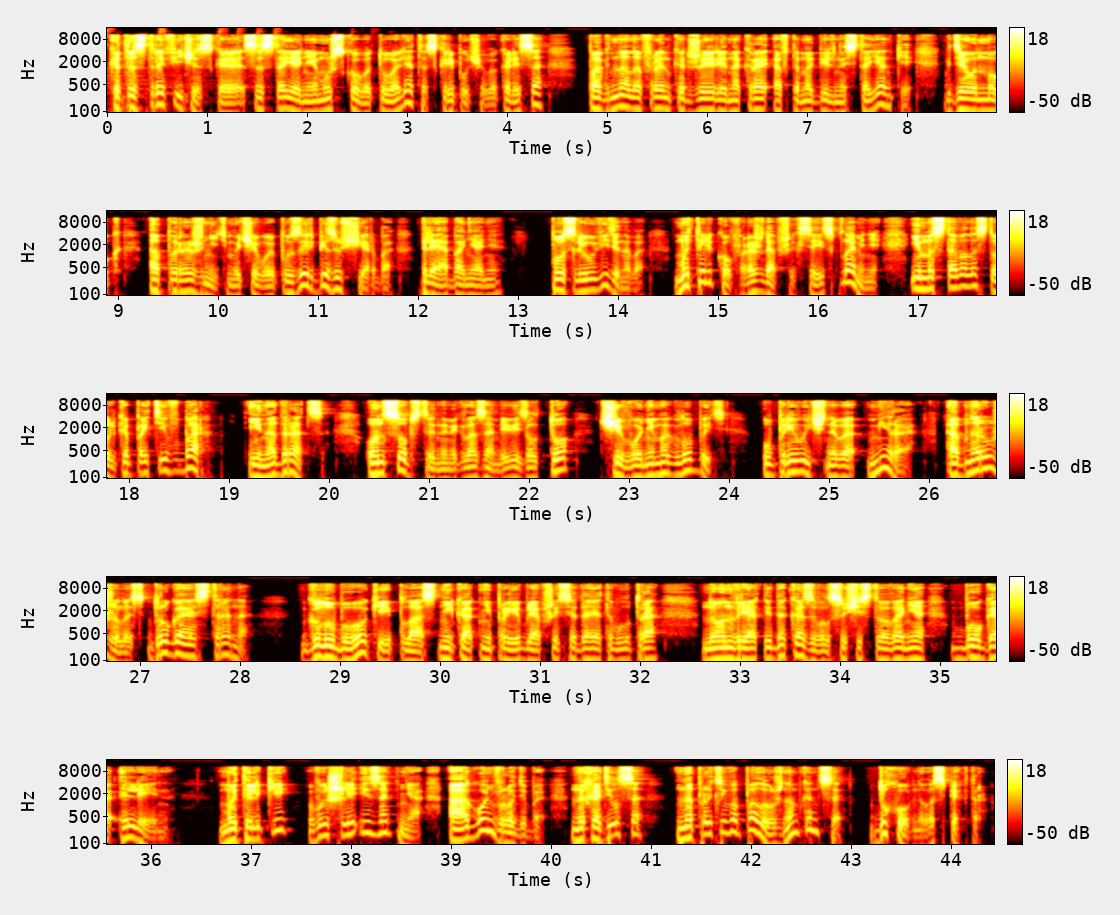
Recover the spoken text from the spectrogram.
Катастрофическое состояние мужского туалета скрипучего колеса погнало Фрэнка Джерри на край автомобильной стоянки, где он мог опорожнить мочевой пузырь без ущерба для обоняния. После увиденного, мотыльков, рождавшихся из пламени, им оставалось только пойти в бар и надраться. Он собственными глазами видел то, чего не могло быть. У привычного мира обнаружилась другая сторона – Глубокий пласт, никак не проявлявшийся до этого утра, но он вряд ли доказывал существование бога Элейн. Мотыльки вышли из огня, а огонь вроде бы находился на противоположном конце духовного спектра.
